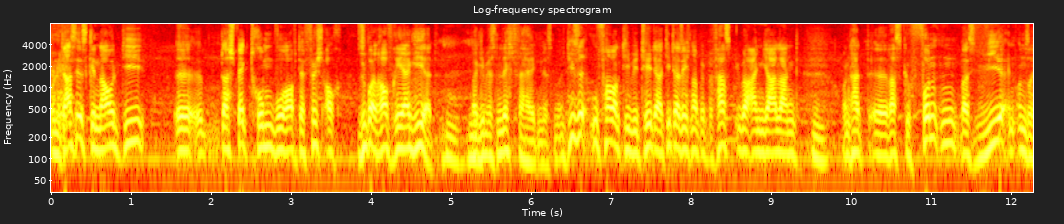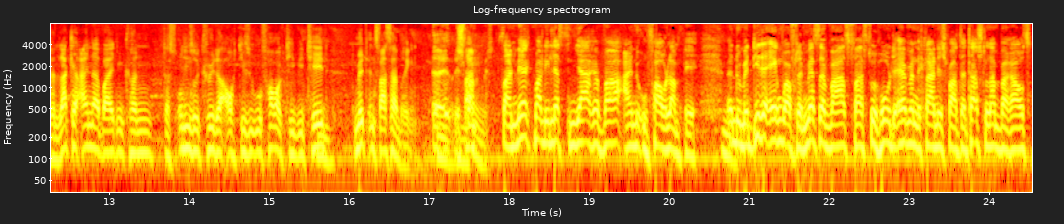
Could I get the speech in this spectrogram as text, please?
Und das ist genau die, das Spektrum, worauf der Fisch auch super drauf reagiert, bei gewissen Lichtverhältnissen. Und diese UV-Aktivität, da hat Dieter sich noch mit befasst über ein Jahr lang und hat äh, was gefunden, was wir in unsere Lacke einarbeiten können, dass unsere Köder auch diese UV-Aktivität mit ins Wasser bringen. Äh, sein, Spannend. sein Merkmal die letzten Jahre war eine UV-Lampe. Wenn du mit Dieter irgendwo auf der Messe warst, weißt du, holte er immer eine kleine schwarze Taschenlampe raus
